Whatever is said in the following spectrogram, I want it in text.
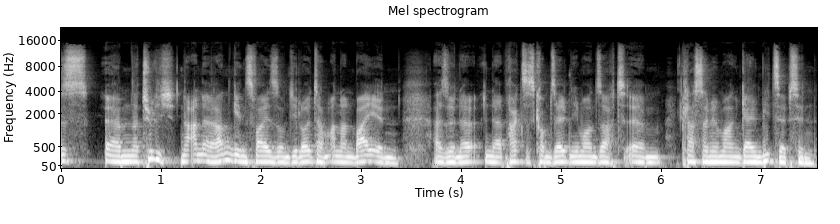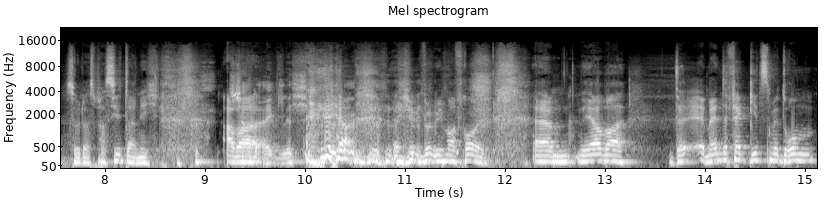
es ist ähm, natürlich eine andere Herangehensweise und die Leute haben anderen Buy-in. Also in der, in der Praxis kommt selten jemand und sagt, ähm, cluster mir mal einen geilen Bizeps hin. So, das passiert da nicht. Aber Schade eigentlich. ja, ich würde mich mal freuen. Ähm, nee, aber im Endeffekt geht es mir darum,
